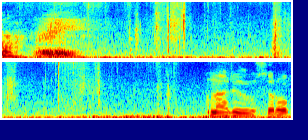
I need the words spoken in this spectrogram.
Так. Наріжу сирок.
